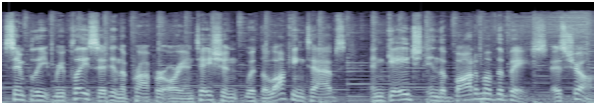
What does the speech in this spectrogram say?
simply replace it in the proper orientation with the locking tabs engaged in the bottom of the base as shown.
